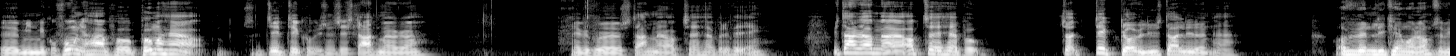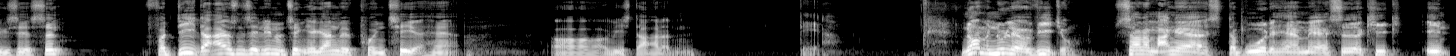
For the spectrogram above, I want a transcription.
øh, min mikrofon, jeg har på, på mig her. Så det, det kunne vi sådan set starte med at gøre. Men vi kunne starte med at optage her på, det ved jeg ikke. Vi starter op med at optage her på. Så det gør vi lige. Vi starter lige den her. Og vi vender lige kameraet om, så vi kan se os selv. Fordi der er jo sådan set lige nogle ting, jeg gerne vil pointere her. Og vi starter den der. Når man nu laver video, så er der mange af os, der bruger det her med at sidde og kigge ind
